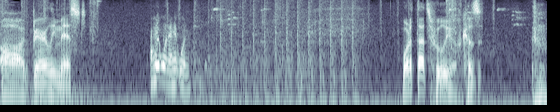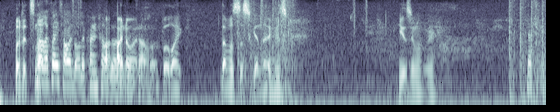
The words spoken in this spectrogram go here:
Oh, I barely missed. I hit one, I hit one. What if that's Julio? Cause, but it's not. No, they're playing solid gold, they're playing solid gold. I, I know, I know. gold. But like, that was the skin that he was using when we were. That's true.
